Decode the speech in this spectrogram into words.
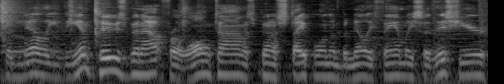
Benelli. The M2's been out for a long time. It's been a staple in the Benelli family. So this year,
